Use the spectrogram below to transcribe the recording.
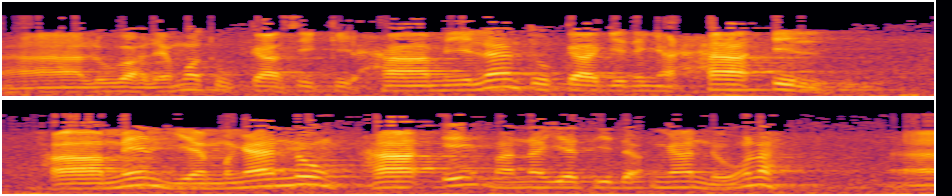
ha lurah lemo tukar sikit hamilan tukar dengan hail hamil yang mengandung. Hail mana ia tidak mengandunglah. Ha.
